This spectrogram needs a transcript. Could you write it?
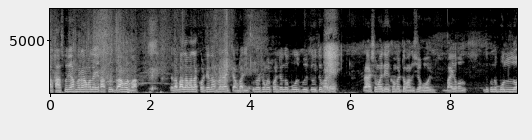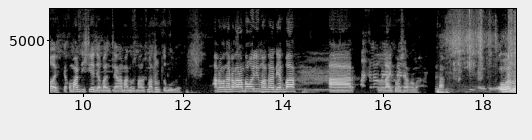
আর খাস করে আপনারা আমার খাস করে দোয়া করবা। তাহলে বালা বালা কন্টেন্ট আপনারা একদম পারি কোনো সময় কন্টেন্ট ভুল বুঝতে হইতে পারে। প্রায় সময় দেখি কমেন্ট তো মানুষে কই বাই হল যদি কোনো ভুল লয় তে কমার দৃষ্টিতে দেখবা কিন্তু আমরা মানুষ মানুষ মাত্র তো ভুল হয়। আমরা নাটক আরম্ভ করলিম আপনারা দেখবা আর লাইক কমেন্ট শেয়ার করবা। ও আমি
